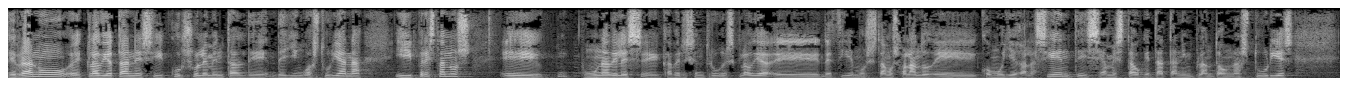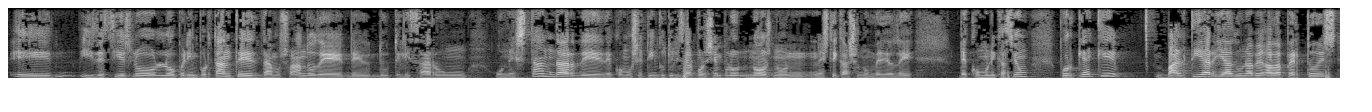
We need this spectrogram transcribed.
de Brano, eh, Claudia Tanes y curso elemental de, de asturiana. Y préstanos eh, una de las eh, caberes entrugues, Claudia, eh, decíamos, estamos hablando de cómo llega la siente, se ha estado que está tan implantado en Asturias. Eh, y decías lo, lo importante, estamos hablando de, de, utilizar un, un estándar, de, de, cómo se tiene que utilizar, por ejemplo, no en este caso en un medio de, de comunicación, porque hay que baltear ya de una vegada per toes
